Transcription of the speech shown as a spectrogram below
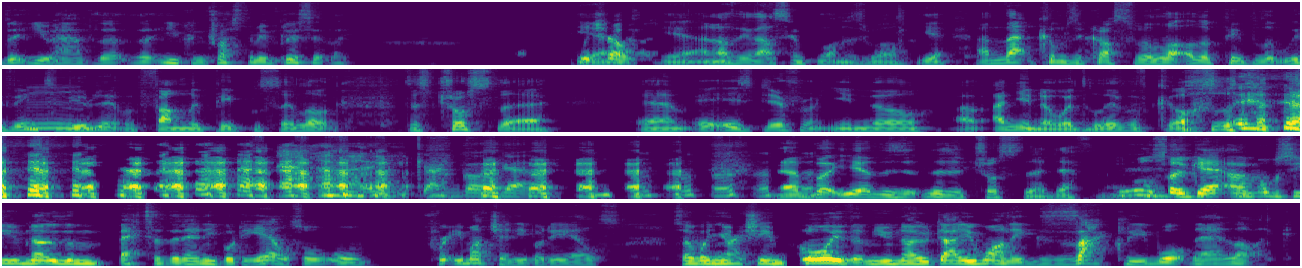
that you have that, that you can trust them implicitly. Which yeah, helps. yeah, and I think that's important as well. Yeah, and that comes across with a lot of the people that we've interviewed, Mm. it? With family people say, look, there's trust there. Um, it is different, you know, and you know where to live, of course. you can go and get 'em. Uh, but yeah, there's a, there's a trust there, definitely. You also get um, obviously you know them better than anybody else, or, or pretty much anybody else. So when you actually employ them, you know day one exactly what they're like.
